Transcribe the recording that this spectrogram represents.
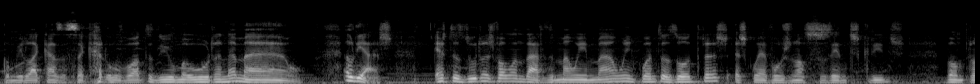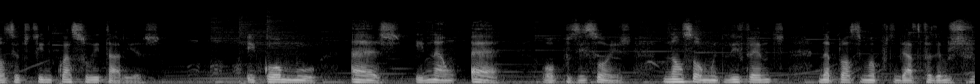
como ir lá a casa sacar o voto de uma urna na mão. Aliás, estas urnas vão andar de mão em mão enquanto as outras, as que levam os nossos entes queridos, vão para o seu destino quase solitárias. E como as e não a oposições não são muito diferentes, na próxima oportunidade de fazermos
